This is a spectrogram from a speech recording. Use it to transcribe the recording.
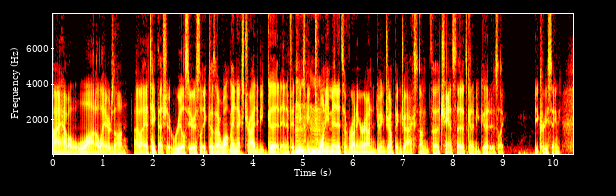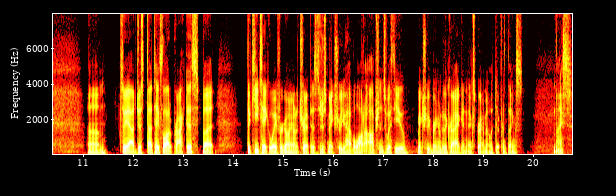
I have a lot of layers on. I like I take that shit real seriously because I want my next try to be good. And if it takes Mhm. me 20 minutes of running around and doing jumping jacks, um, the chance that it's going to be good is like decreasing. Um, so yeah, just that takes a lot of practice, but the key takeaway for going on a trip is to just make sure you have a lot of options with you. Make sure you bring them to the crag and experiment with different things. Nice.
